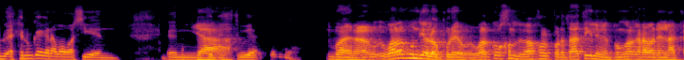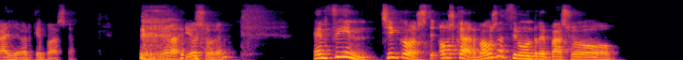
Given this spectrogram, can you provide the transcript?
es que nunca he grabado así en, en ya. Bueno, igual algún día lo pruebo. Igual cojo, me bajo el portátil y me pongo a grabar en la calle a ver qué pasa. Es gracioso, ¿eh? En fin, chicos, Oscar, vamos a hacer un repaso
